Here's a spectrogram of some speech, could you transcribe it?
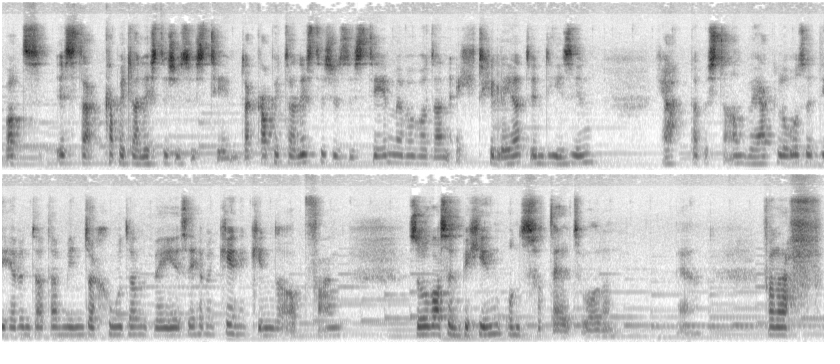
wat is dat kapitalistische systeem. Dat kapitalistische systeem hebben we dan echt geleerd in die zin. ja, daar bestaan werklozen, die hebben dat dan minder goed dan wij. Ze hebben geen kinderopvang. Zo was het begin ons verteld worden. Ja. Vanaf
